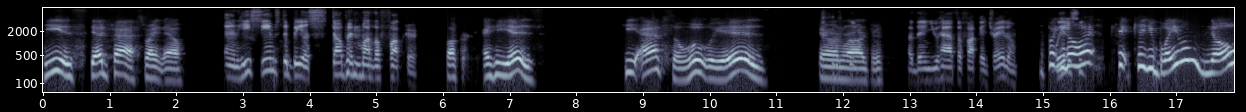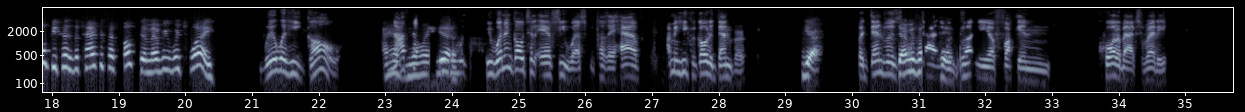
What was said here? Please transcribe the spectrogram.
He is steadfast right now, And he seems to be a stubborn motherfucker. fucker, and he is. He absolutely is, Aaron Rodgers. But then you have to fucking trade him. But Where you know he- what? Can, can you blame him? No, because the Packers have fucked him every which way. Where would he go? I have Not no He, idea. would- he wouldn't go to the AFC West because they have. I mean, he could go to Denver, Yeah, but Denver's Denver's got a gluttony of fucking quarterbacks ready.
